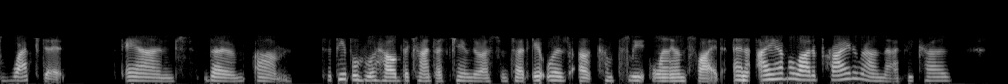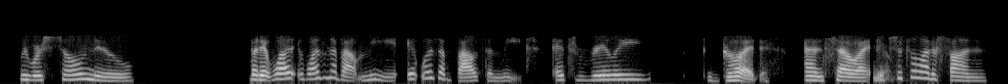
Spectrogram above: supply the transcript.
swept it and the um the people who held the contest came to us and said it was a complete landslide. And I have a lot of pride around that because we were so new but it was it wasn't about me, it was about the meat. It's really good. And so uh, yeah. it's just a lot of fun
